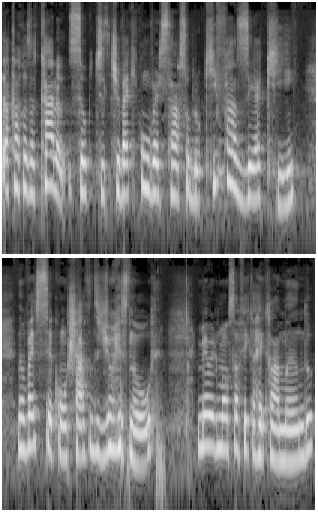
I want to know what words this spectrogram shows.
aquela coisa, cara, se eu tiver que conversar sobre o que fazer aqui, não vai ser com o chato de Jon Snow. Meu irmão só fica reclamando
